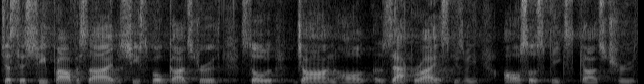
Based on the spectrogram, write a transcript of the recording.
Just as she prophesied, she spoke God's truth, so John, all, Zacharias, excuse me, also speaks God's truth.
